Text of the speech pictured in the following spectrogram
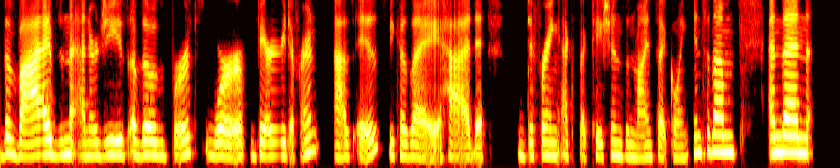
the vibes and the energies of those births were very different as is because i had differing expectations and mindset going into them. And then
